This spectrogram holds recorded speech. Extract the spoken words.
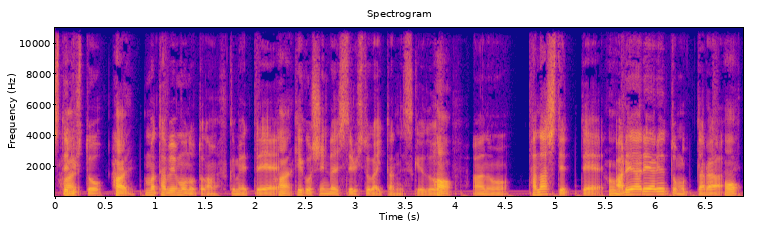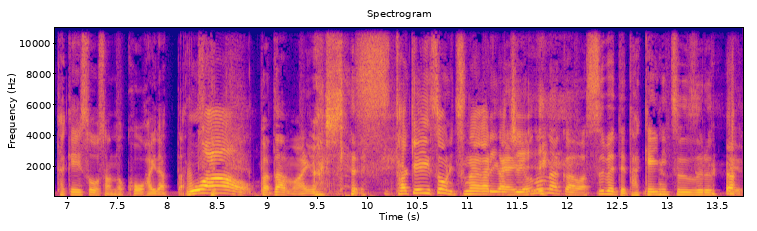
してる人、はい。まあ、食べ物とかも含めて、はい。結構信頼してる人がいたんですけど、はあ。の話してって、うん。あれあれあれと思ったら、は武井壮さんの後輩だったっていうわお。パターンもありましたね。武井壮につながりがち。世の中は全て武井に通ずるっていう。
